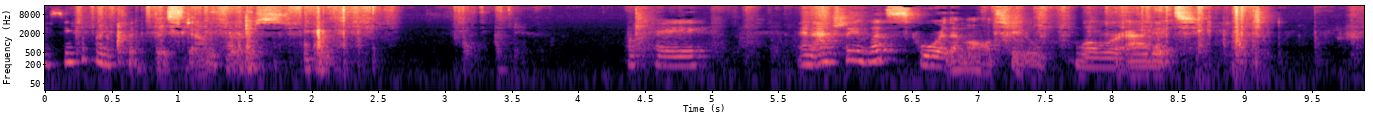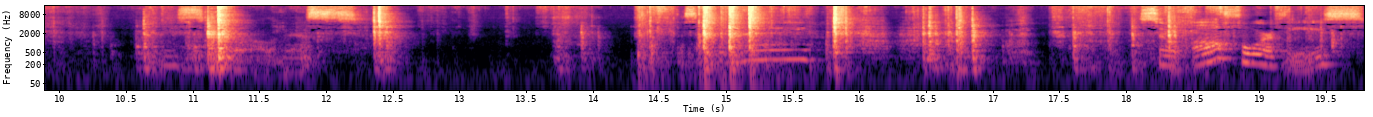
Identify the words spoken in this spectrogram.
I think I'm gonna put this down first. Okay. And actually, let's score them all too while we're at it. Let me score all of this. this. So all four of these,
